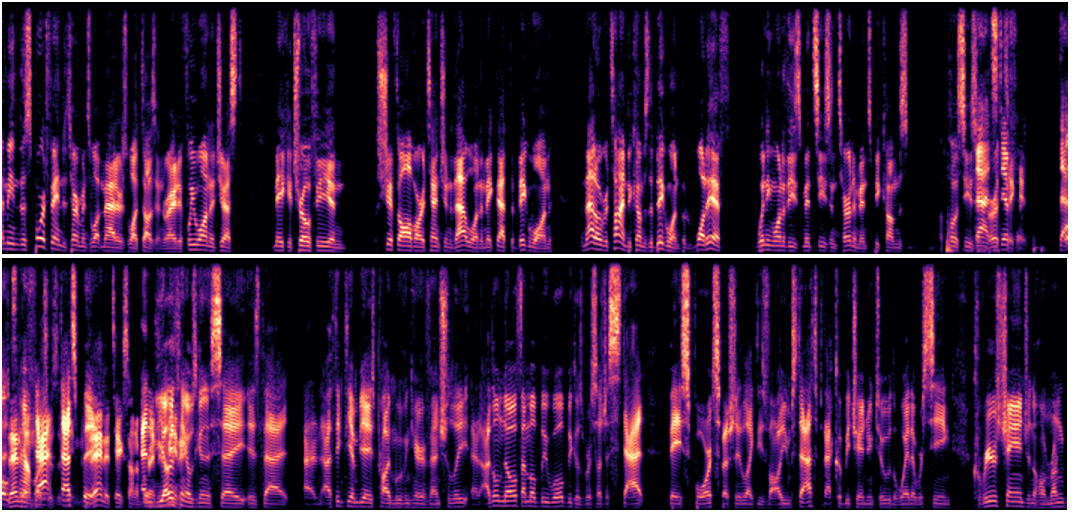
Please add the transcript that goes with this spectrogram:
I mean, the sport fan determines what matters, what doesn't, right? If we want to just make a trophy and shift all of our attention to that one and make that the big one, then that over time becomes the big one. But what if winning one of these midseason tournaments becomes a postseason That's berth different. ticket? That's then how that- much does it that's mean? big. Then it takes on a brand. And the other meaning. thing I was going to say is that I think the NBA is probably moving here eventually, and I don't know if MLB will because we're such a stat based sport, especially like these volume stats. But that could be changing too. The way that we're seeing careers change and the home run,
